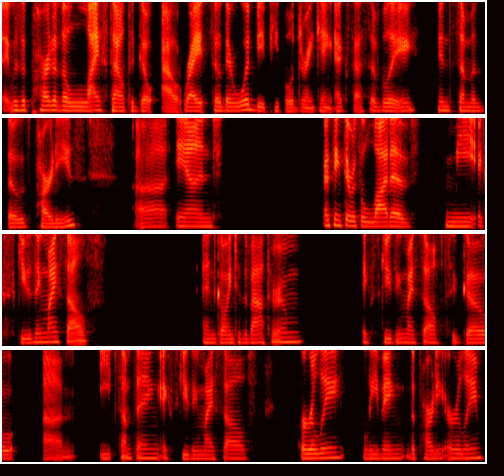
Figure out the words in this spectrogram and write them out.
it was a part of the lifestyle to go out, right? So there would be people drinking excessively in some of those parties. Uh, and I think there was a lot of me excusing myself and going to the bathroom, excusing myself to go um, eat something, excusing myself early, leaving the party early,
